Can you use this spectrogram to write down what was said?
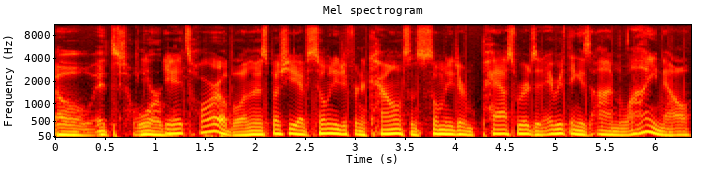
Oh, it's horrible. It's horrible. And especially you have so many different accounts and so many different passwords and everything is online now.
